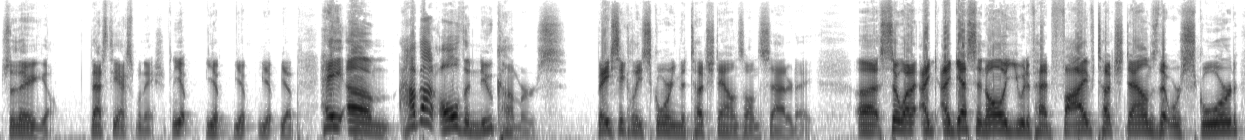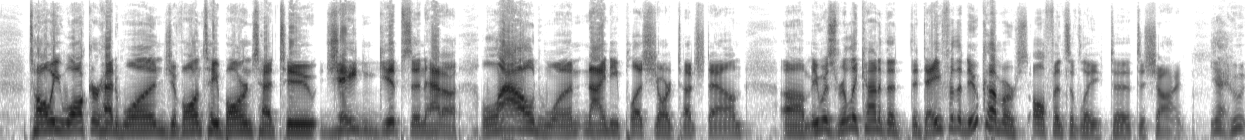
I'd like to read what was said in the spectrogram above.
So there you go. That's the explanation. Yep, yep, yep, yep, yep. Hey, um, how about all the newcomers basically scoring the touchdowns on Saturday? Uh, so I, I, guess in all you would have had five touchdowns that were scored. Tawee Walker had one. Jovantae Barnes had two. Jayden Gibson had a loud one, 90 plus yard touchdown. Um, it was really kind of the, the day for the newcomers offensively to, to shine. Yeah, who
